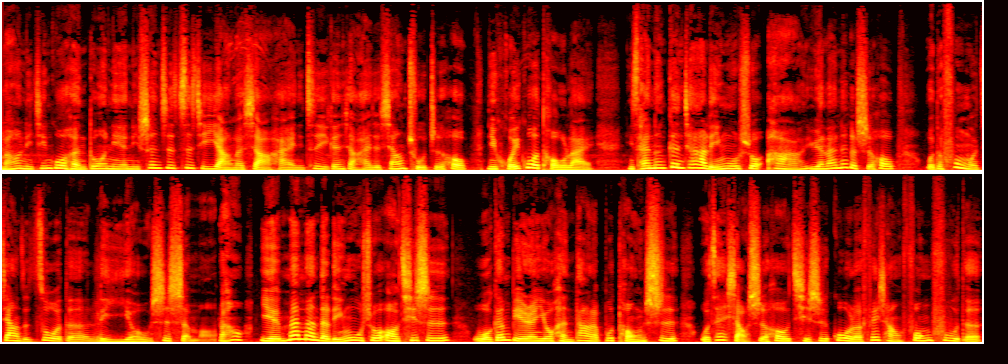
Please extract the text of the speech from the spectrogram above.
然后你经过很多年，你甚至自己养了小孩，你自己跟小孩子相处之后，你回过头来，你才能更加的领悟说啊，原来那个时候我的父母这样子做的理由是什么，然后也慢慢的领悟说哦，其实我跟别人有很大的不同，是我在小时候其实过了非常丰富的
